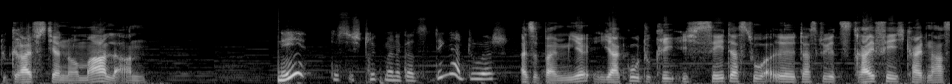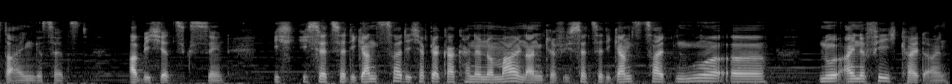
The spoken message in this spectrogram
du greifst ja normal an. Nee, das, ich drück meine ganzen Dinger durch. Also bei mir, ja gut, du krieg, ich sehe, dass du, äh, dass du jetzt drei Fähigkeiten hast da eingesetzt. Habe ich jetzt gesehen. Ich, ich setze ja die ganze Zeit, ich habe ja gar keine normalen Angriffe. Ich setze ja die ganze Zeit nur, äh, nur eine Fähigkeit ein.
